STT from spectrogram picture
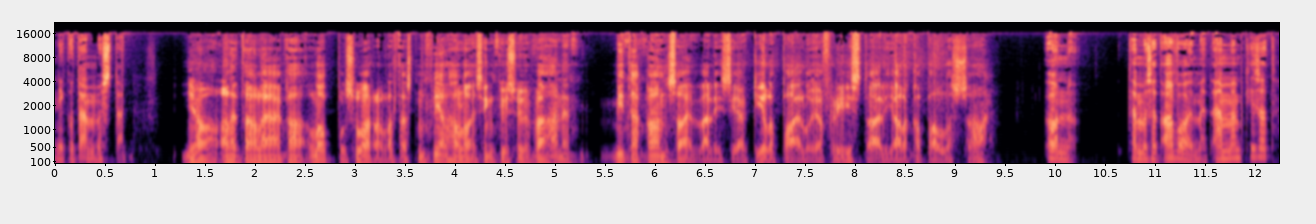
niin kuin tämmöistä. Joo, aletaan olla aika loppusuoralla tästä, mutta vielä haluaisin kysyä vähän, että mitä kansainvälisiä kilpailuja freestyle-jalkapallossa on? On tämmöiset avoimet MM-kisat,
